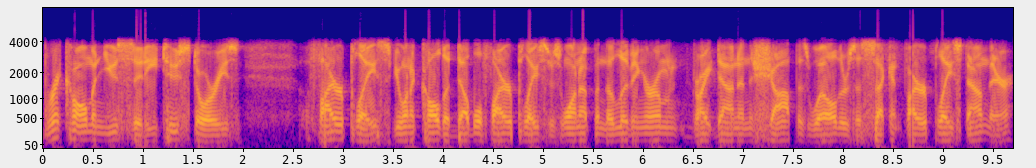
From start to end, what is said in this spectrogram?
brick home in U City, two stories, fireplace. If you want to call it a double fireplace, there's one up in the living room, right down in the shop as well. There's a second fireplace down there.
